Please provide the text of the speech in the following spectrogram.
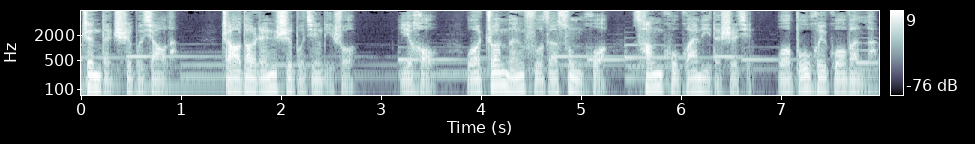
真的吃不消了，找到人事部经理说：“以后我专门负责送货、仓库管理的事情，我不会过问了。”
